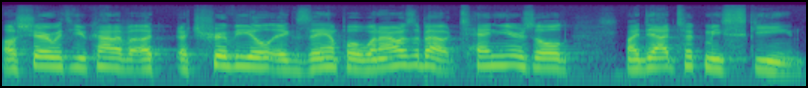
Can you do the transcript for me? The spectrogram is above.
I'll share with you kind of a, a, trivial example. When I was about 10 years old, my dad took me skiing.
